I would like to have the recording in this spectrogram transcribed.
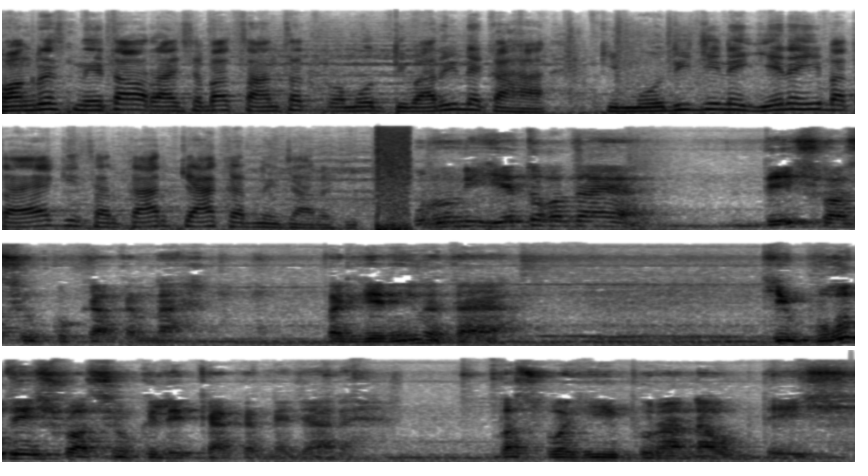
कांग्रेस नेता और राज्यसभा सांसद प्रमोद तिवारी ने कहा कि मोदी जी ने ये नहीं बताया कि सरकार क्या करने जा रही उन्होंने ये तो बताया देशवासियों को क्या करना है? पर ये नहीं बताया कि वो देशवासियों के लिए क्या करने जा रहे हैं। बस वही पुराना उपदेश।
